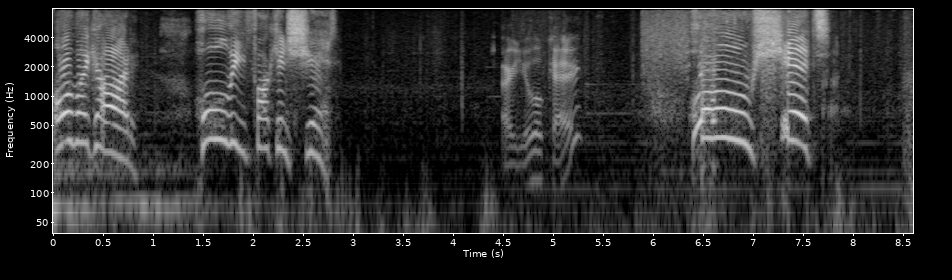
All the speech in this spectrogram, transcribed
oh my god. Holy fucking shit. are you okay? Oh shit. I'm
